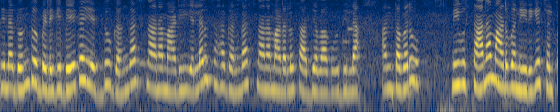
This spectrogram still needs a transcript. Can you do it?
ದಿನದೊಂದು ಬೆಳಿಗ್ಗೆ ಬೇಗ ಎದ್ದು ಗಂಗಾ ಸ್ನಾನ ಮಾಡಿ ಎಲ್ಲರೂ ಸಹ ಗಂಗಾ ಸ್ನಾನ ಮಾಡಲು ಸಾಧ್ಯವಾಗುವುದಿಲ್ಲ ಅಂಥವರು ನೀವು ಸ್ನಾನ ಮಾಡುವ ನೀರಿಗೆ ಸ್ವಲ್ಪ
